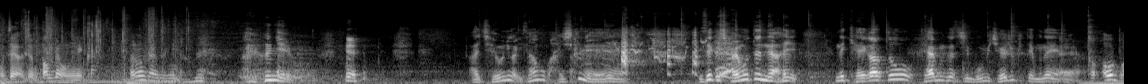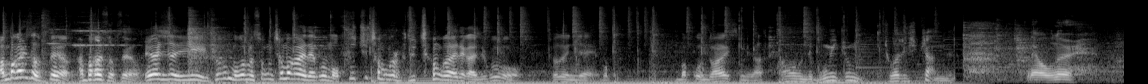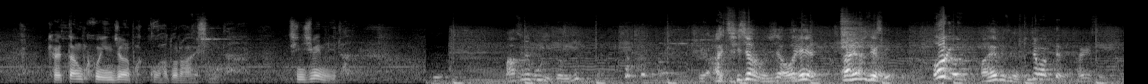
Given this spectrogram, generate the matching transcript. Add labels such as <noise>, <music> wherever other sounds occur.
어때요? 좀 펌핑 옵니까? 저런 생각이 아, 형님. 아니 재훈이가 이상한 거 많이 시키네. 이 새끼 잘못됐네. 아니 근데 걔가 또 대한민국에서 지금 몸이 제일 좋기 때문에 어, 반박할 수 없어요 반박할 수 없어요. 얘가 진짜 이 소금 먹으면 소금 처먹어야 되고 뭐 후추 처먹으면 후추 처먹어야 돼가지고 저도 이제 먹, 먹고 운동하겠습니다 아 근데 몸이 좀 좋아지기 쉽지 않네. 내가 오늘 결단코 인정을 받고 가도록 하겠습니다 진심입니다 마술의 공이 있거든요? 아 진짜로 진짜. 어, 해, 아, 해보세요. 어! 아 해보세요. 되네 알겠습니다.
